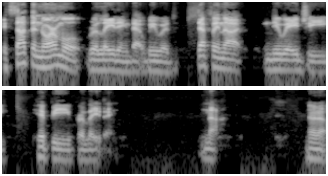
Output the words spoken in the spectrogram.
It's not the normal relating that we would. Definitely not new agey hippie relating. Nah, no, no.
